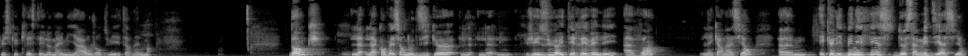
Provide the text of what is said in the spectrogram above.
puisque Christ est le même hier, aujourd'hui, éternellement. Donc, la, confession nous dit que Jésus a été révélé avant l'incarnation euh, et que les bénéfices de sa médiation,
